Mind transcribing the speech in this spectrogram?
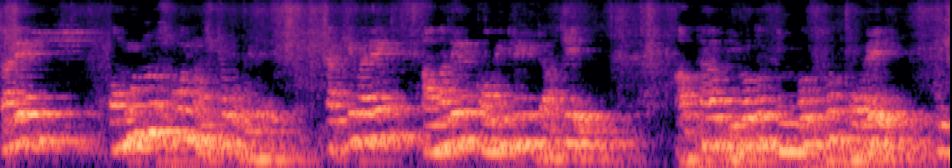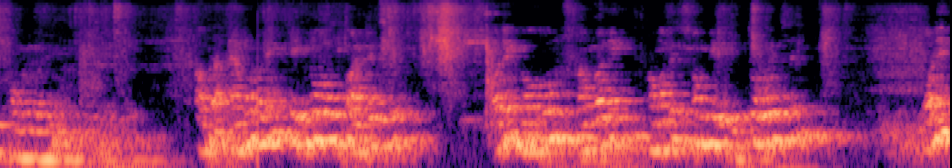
তাদের অমূল্য সময় নষ্ট করে একেবারে আমাদের কমিটির ডাকে আপনারা বিগত তিন বছর পরে এই সম্মেলনে আমরা এমন অনেক টেকনোলজি পাল্টেছি, অনেক নতুন সাংবাদিক আমাদের সঙ্গে যুক্ত হয়েছে, অনেক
